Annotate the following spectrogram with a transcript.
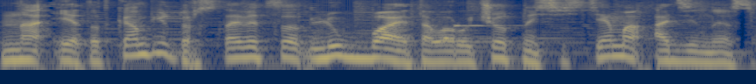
на этот компьютер ставится любая товароучетная система 1С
